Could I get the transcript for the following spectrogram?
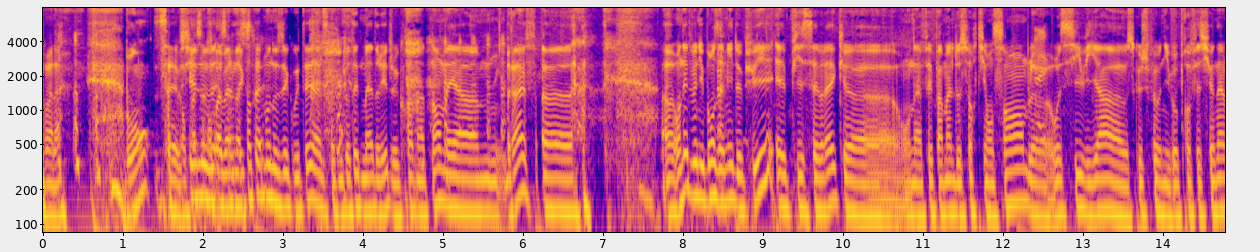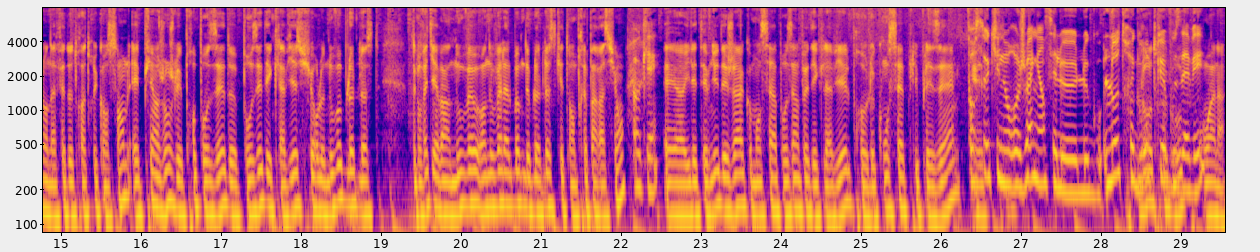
Voilà. Bon, Ça, si elle, nous, elle va certainement nous écouter, elle sera du côté de Madrid, je crois maintenant. Mais euh, bref, euh, euh, on est devenus bons amis depuis, et puis c'est vrai que euh, a fait pas mal de sorties ensemble, Ouais. euh, aussi via ce que je fais au niveau professionnel, on a fait deux trois trucs ensemble. Et puis un jour, je lui ai proposé de poser des claviers sur le nouveau Bloodlust. Parce qu'en fait, il y avait un nouvel, un nouvel album de Bloodlust qui était en préparation, et euh, il était venu déjà commencer à poser un peu des claviers. Le, pro- le concept lui plaisait. Pour Et- ceux qui nous rejoignent, hein, c'est le- le grou- l'autre groupe que vous groupe, avez. Voilà.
